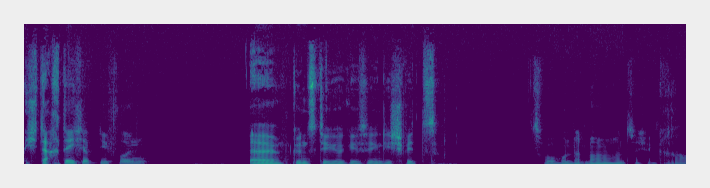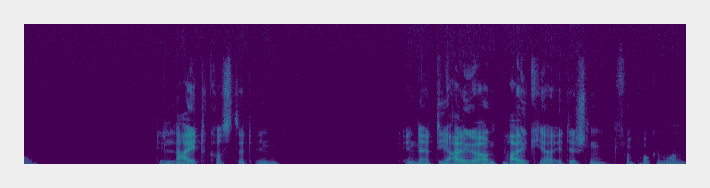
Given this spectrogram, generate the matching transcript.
ich, dachte, ich habe die vorhin äh, günstiger gesehen, die Schwitz. 299 in Grau. Die Light kostet in, in der Dialga und Palkia Edition von Pokémon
